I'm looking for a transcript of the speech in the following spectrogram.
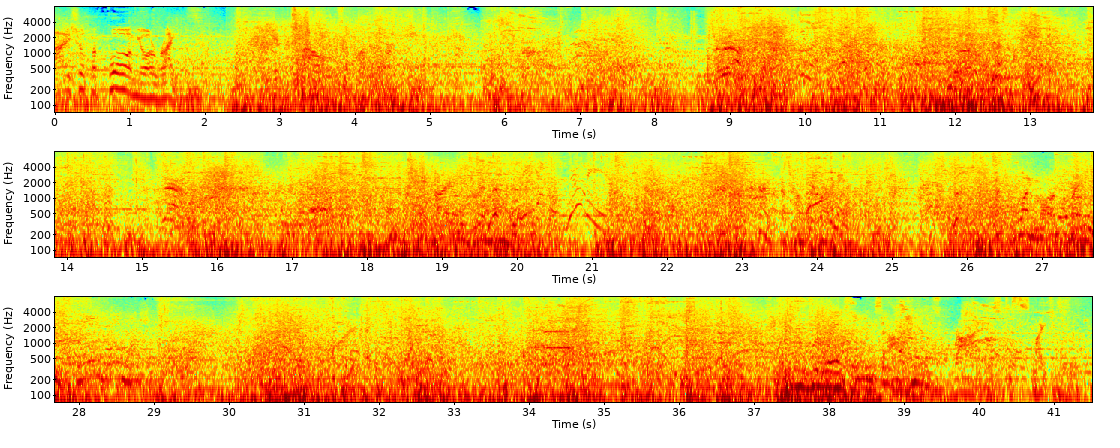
I shall perform your rites. It bows upon the rise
